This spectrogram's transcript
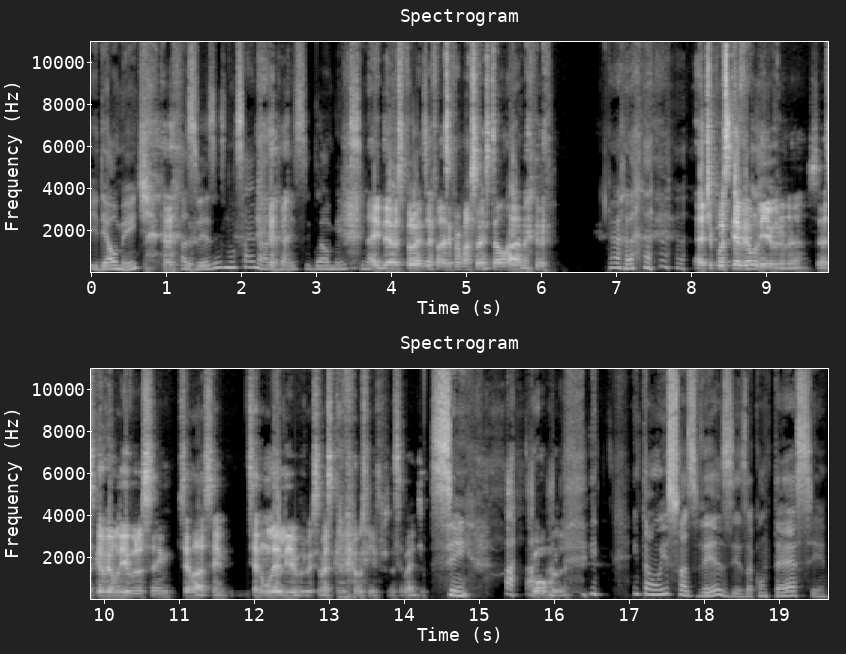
Idealmente, às vezes não sai nada, mas idealmente sim. É, Deus, pelo menos as informações estão lá, né? É tipo escrever um livro, né? Você vai escrever um livro sem, sei lá, sem, você não lê livro, você vai escrever um livro, você vai, tipo, sim. como, né? Então, isso às vezes acontece.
